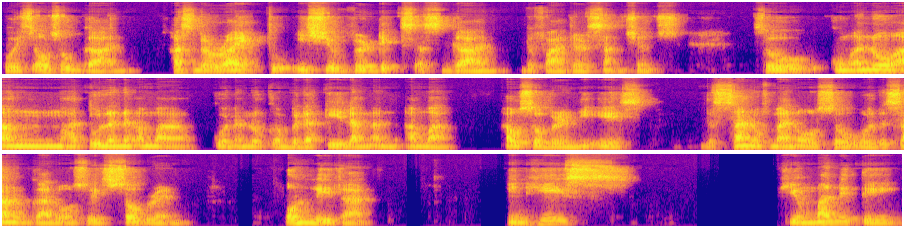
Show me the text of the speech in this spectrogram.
who is also God, has the right to issue verdicts as God the Father sanctions. So kung ano ang mahatulan ng Ama, kung ano kabadakilang ang Ama, how sovereign He is, the Son of Man also, or the Son of God also is sovereign, only that in His humanity,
